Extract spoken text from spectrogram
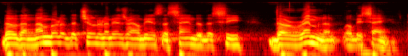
Though the number of the children of Israel be as the sand of the sea, the remnant will be saved.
